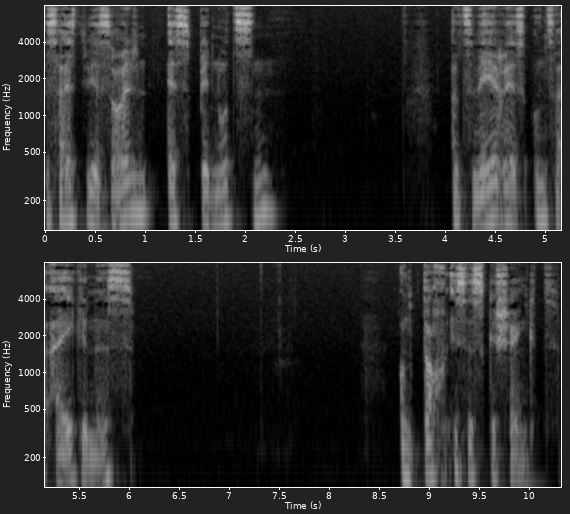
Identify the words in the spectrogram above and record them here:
Das heißt, wir sollen es benutzen, als wäre es unser eigenes, und doch ist es geschenkt.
